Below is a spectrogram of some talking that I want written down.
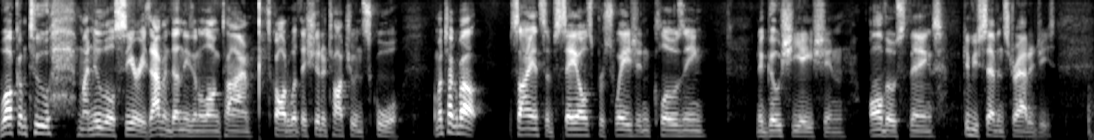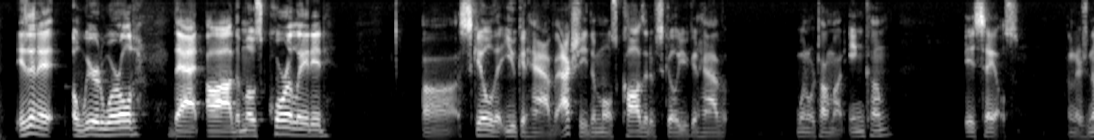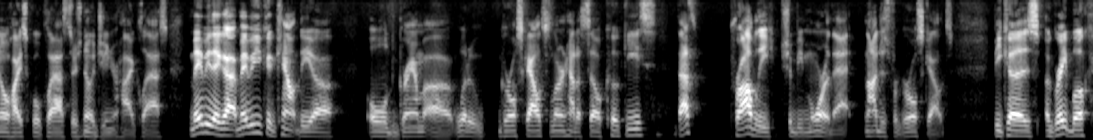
Welcome to my new little series. I haven't done these in a long time. It's called What They Should Have Taught You in School. I'm to talk about science of sales, persuasion, closing, negotiation, all those things. Give you seven strategies. Isn't it a weird world that uh, the most correlated uh, skill that you can have, actually the most causative skill you can have when we're talking about income, is sales? And there's no high school class, there's no junior high class. Maybe they got, maybe you could count the uh, old grandma, uh, what do Girl Scouts learn how to sell cookies? That's probably should be more of that, not just for Girl Scouts. Because a great book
